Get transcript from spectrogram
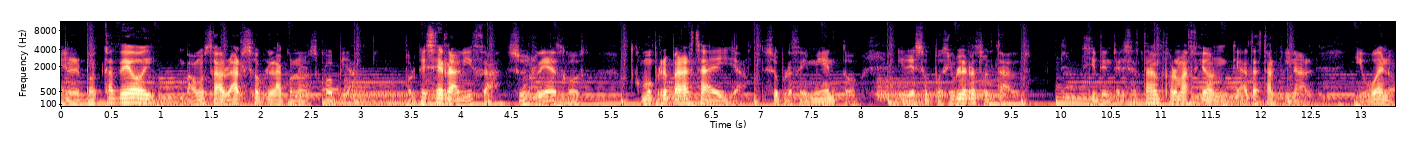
En el podcast de hoy vamos a hablar sobre la colonoscopia, por qué se realiza, sus riesgos, cómo prepararse a ella, su procedimiento y de sus posibles resultados. Si te interesa esta información, quédate hasta el final. Y bueno,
